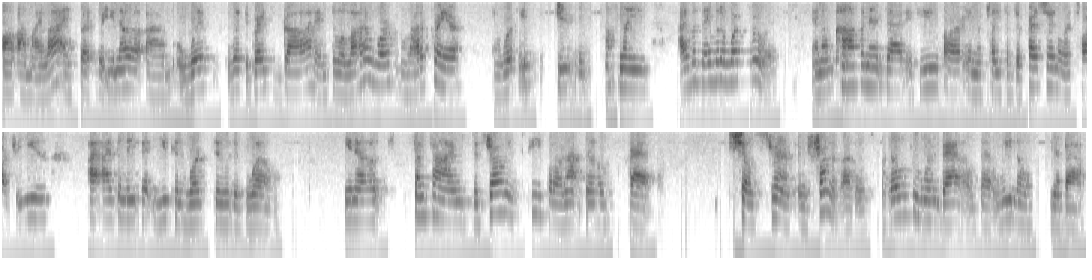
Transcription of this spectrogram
on, on my life. But but you know, um, with with the grace of God and through a lot of work and a lot of prayer and working with counseling, I was able to work through it. And I'm confident that if you are in a place of depression or it's hard for you, I, I believe that you can work through it as well. You know, sometimes the strongest people are not those that show strength in front of others, but those who win battles that we know nothing about.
